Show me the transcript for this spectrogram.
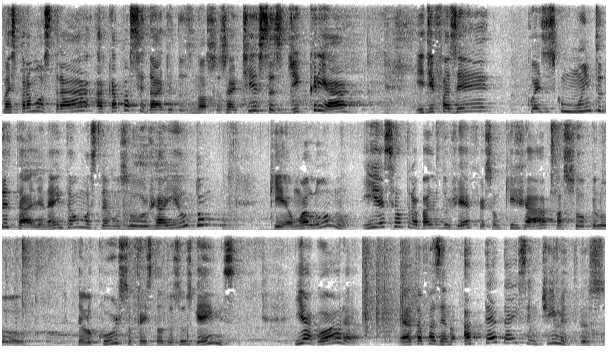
mas para mostrar a capacidade dos nossos artistas de criar e de fazer coisas com muito detalhe, né? Então mostramos o Jailton, que é um aluno, e esse é o trabalho do Jefferson, que já passou pelo, pelo curso, fez todos os games. E agora ela está fazendo até 10 centímetros.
